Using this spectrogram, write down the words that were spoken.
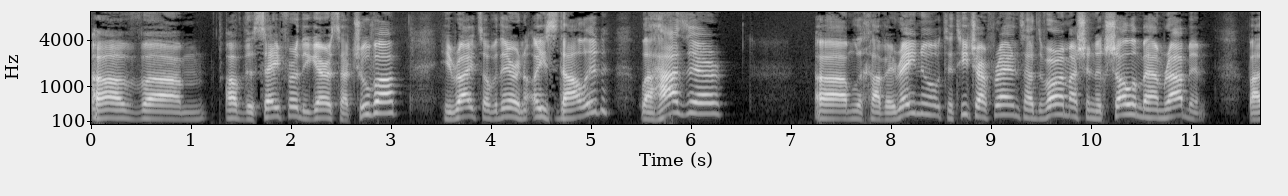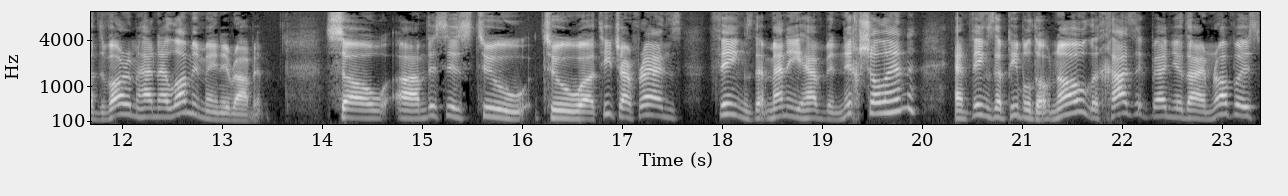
of um, of the Sefer, the Geras Hatshuva? He writes over there in Ois Dalid, Lahazer um, to teach our friends, Hadvarim Asher Nichshalim Behem Rabim, Vadvarim Hanelamim Meine Rabim. So um, this is to to uh, teach our friends things that many have been nichshal in and things that people don't know. Lechazik ben yadayim rafus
